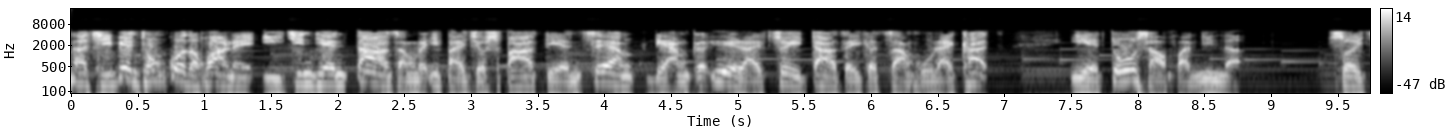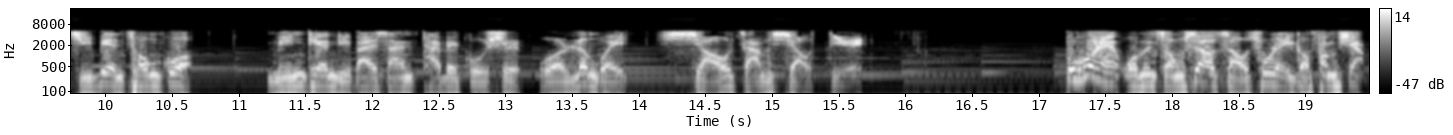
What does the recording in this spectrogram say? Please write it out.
那即便通过的话呢，以今天大涨了一百九十八点这样两个月来最大的一个涨幅来看，也多少反映了。所以即便通过，明天礼拜三台北股市，我认为小涨小跌。不过呢，我们总是要找出了一个方向。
